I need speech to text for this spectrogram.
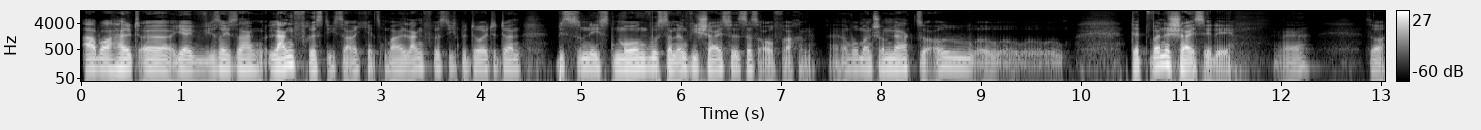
aber halt, äh, ja, wie soll ich sagen, langfristig, sage ich jetzt mal. Langfristig bedeutet dann bis zum nächsten Morgen, wo es dann irgendwie scheiße ist, das Aufwachen. Ja, wo man schon merkt, so, oh, oh, oh, das war eine Scheißidee. Ja. So,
